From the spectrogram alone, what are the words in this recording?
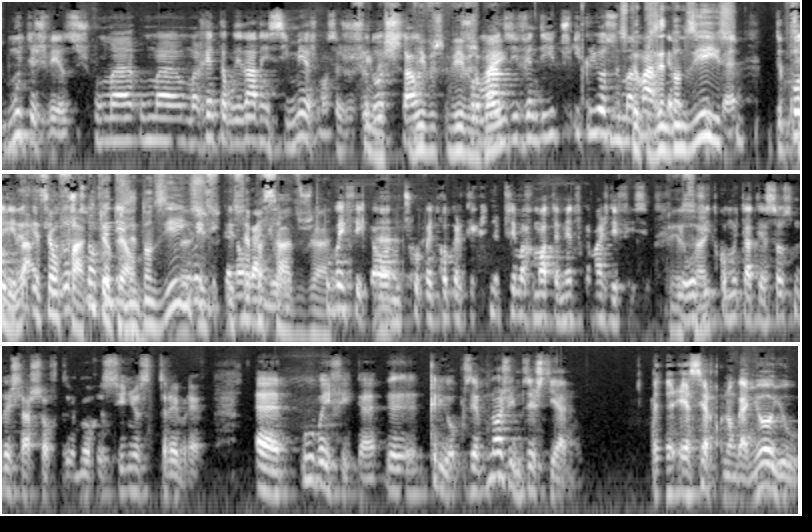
muitas vezes, uma, uma, uma rentabilidade em si mesma. Ou seja, os jogadores são vives, vives formados bem. e vendidos e criou-se uma marca não dizia isso. de qualidade. Sim, esse é um facto. O teu Presidente não dizia isso. Isso, isso é passado já. O Benfica, oh, desculpa interromper, que por cima remotamente fica mais difícil. Eu, eu ouvi-te com muita atenção. Se me deixares só fazer o meu raciocínio, eu serei breve. o Benfica criou, por exemplo, nós vimos este ano é certo que não ganhou e, o,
